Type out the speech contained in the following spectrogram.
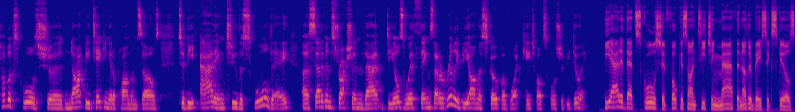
public schools should not be taking it upon themselves to be adding to the school day a set of instruction that deals with things that are really beyond the scope of what K 12 schools should be doing. He added that schools should focus on teaching math and other basic skills,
